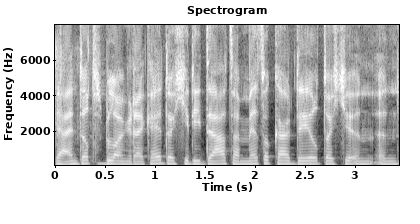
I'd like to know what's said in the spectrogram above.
Ja, en dat is belangrijk, hè? dat je die data met elkaar deelt, dat je een, een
